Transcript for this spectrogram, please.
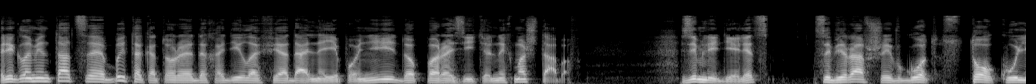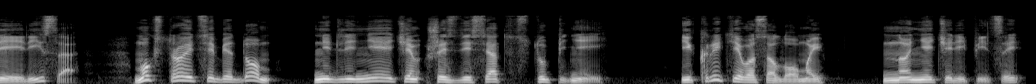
регламентация быта, которая доходила в феодальной Японии до поразительных масштабов. Земледелец, собиравший в год 100 кулей риса, мог строить себе дом не длиннее, чем 60 ступней, и крыть его соломой, но не черепицей.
